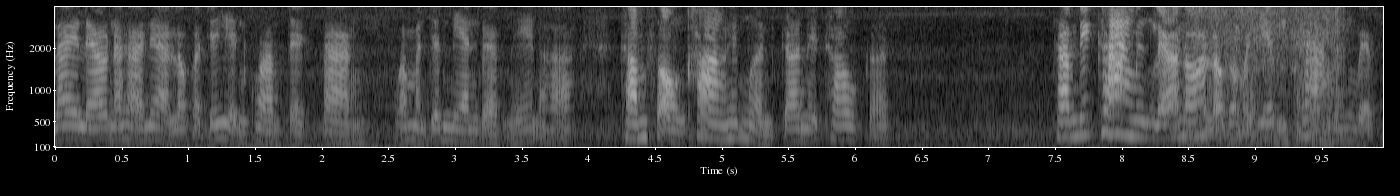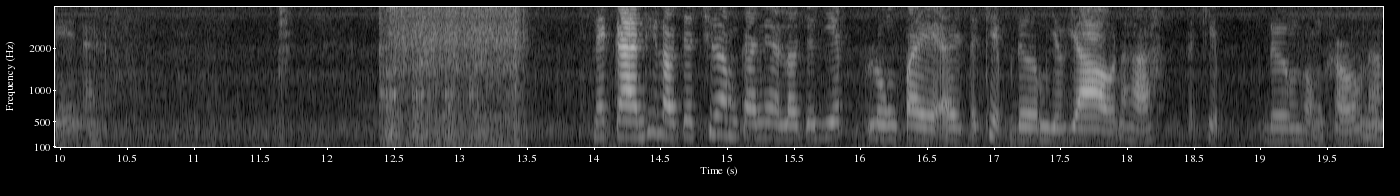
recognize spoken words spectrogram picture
ไล่แล้วนะคะ เนี่ยเราก็จะเห็นความแตกต่างว่ามันจะเนียนแบบนี้นะคะทำสองข้างให้เหมือนกันในเท่ากันทำได้ข้างหนึ่งแล้วเนาะเราก็มาเย็บอีกข้างหนึ่งแบบนี้นะในการที่เราจะเชื่อมกันเนี่ย เราจะเย็บลงไปไอ้ตะเข็บเดิมยาวๆนะคะ ตะเข็บเดิมของเขานะ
